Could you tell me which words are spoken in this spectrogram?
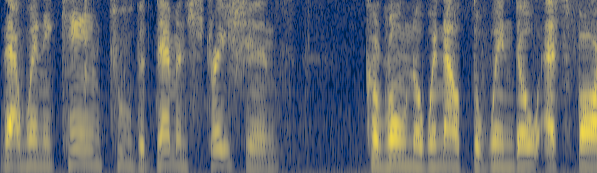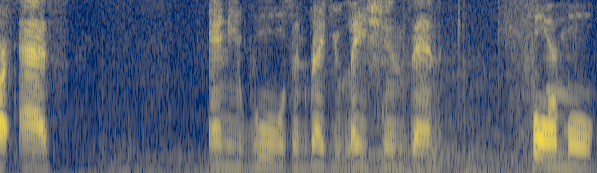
that when it came to the demonstrations, Corona went out the window as far as any rules and regulations and formal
